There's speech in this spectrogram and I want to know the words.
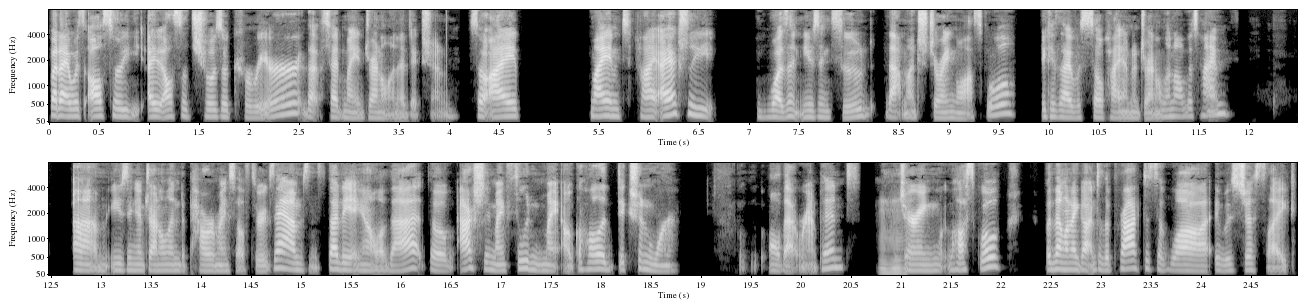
but I was also I also chose a career that fed my adrenaline addiction. So I my entire I actually wasn't using food that much during law school because I was so high on adrenaline all the time. Um, using adrenaline to power myself through exams and studying and all of that. So actually my food and my alcohol addiction weren't all that rampant mm-hmm. during law school. But then when I got into the practice of law, it was just like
